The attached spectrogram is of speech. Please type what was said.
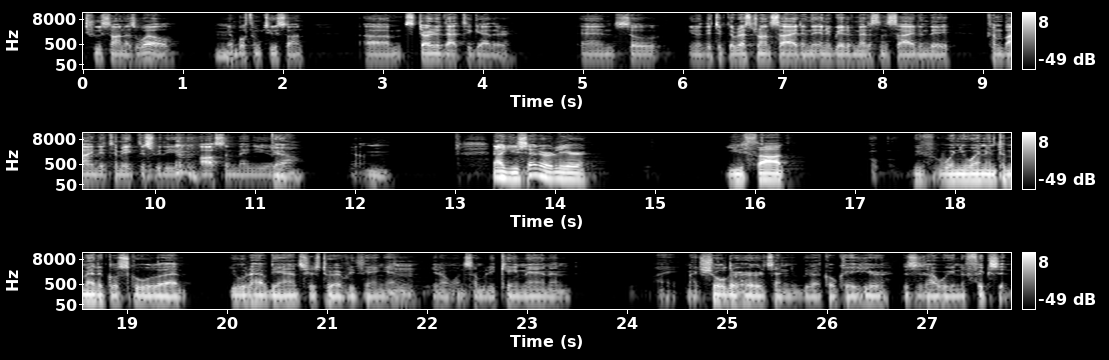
Tucson as well. They're Mm. both from Tucson. Um, started that together, and so you know they took the restaurant side and the integrative medicine side, and they combined it to make this really awesome menu. Yeah. Yeah. Mm. Now you said earlier you thought when you went into medical school that you would have the answers to everything, and Mhm. you know when somebody came in and my my shoulder hurts, and you'd be like, okay, here, this is how we're gonna fix it.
